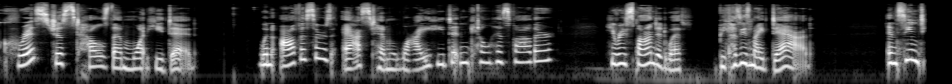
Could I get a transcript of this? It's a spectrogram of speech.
Chris just tells them what he did. When officers asked him why he didn't kill his father, he responded with, Because he's my dad and seemed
